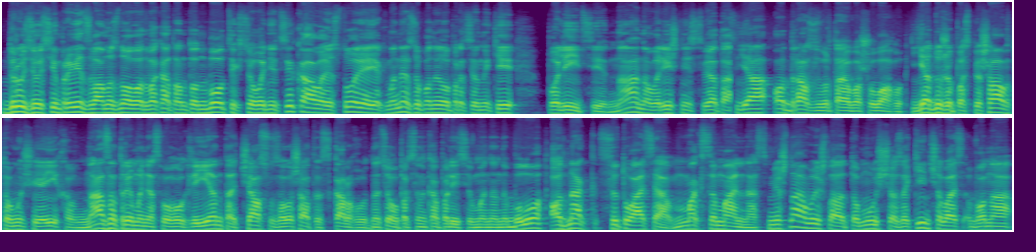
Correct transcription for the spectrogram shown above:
Друзі, усім привіт! З вами знову адвокат Антон Болтік. Сьогодні цікава історія, як мене зупинили працівники поліції на новорічні свята. Я одразу звертаю вашу увагу. Я дуже поспішав, тому що я їхав на затримання свого клієнта. Часу залишати скаргу на цього працівника поліції в мене не було. Однак ситуація максимально смішна вийшла, тому що закінчилась вона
